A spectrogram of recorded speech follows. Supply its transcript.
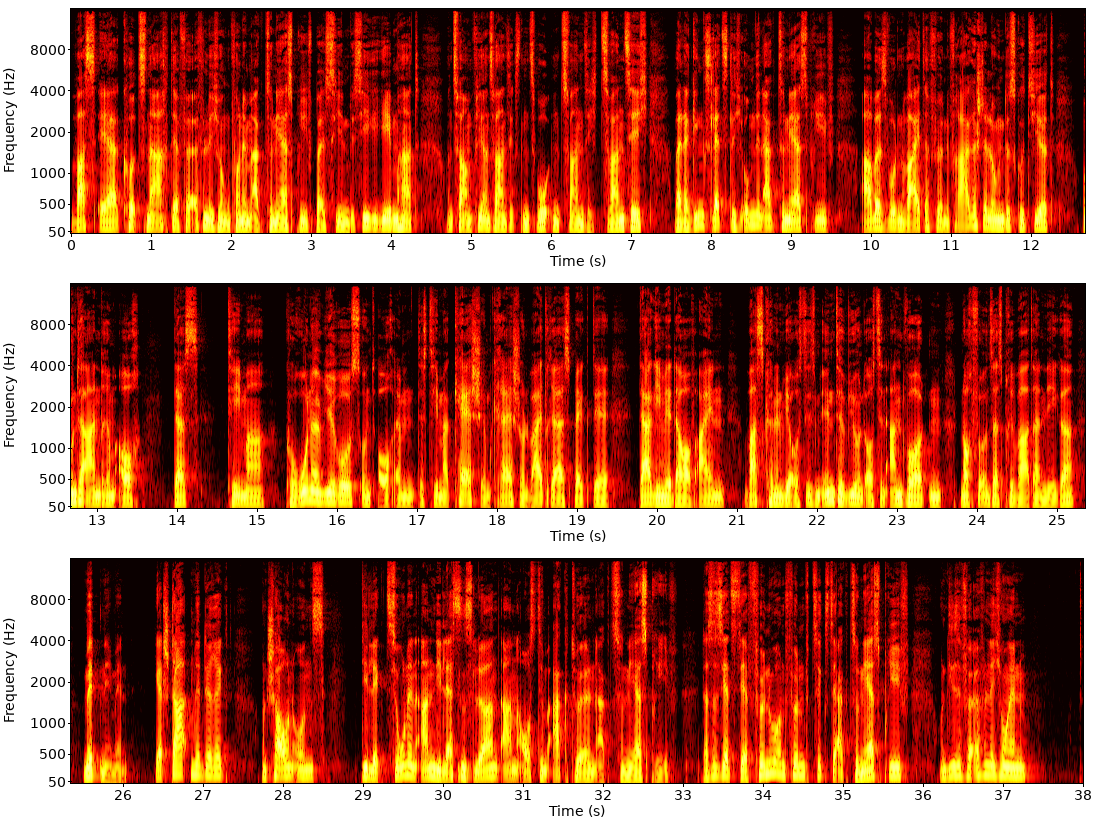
was er kurz nach der Veröffentlichung von dem Aktionärsbrief bei CNBC gegeben hat, und zwar am 24.02.2020, weil da ging es letztlich um den Aktionärsbrief, aber es wurden weiterführende Fragestellungen diskutiert unter anderem auch das Thema Coronavirus und auch ähm, das Thema Cash im Crash und weitere Aspekte. Da gehen wir darauf ein, was können wir aus diesem Interview und aus den Antworten noch für uns als Privatanleger mitnehmen. Jetzt starten wir direkt und schauen uns die Lektionen an, die Lessons learned an aus dem aktuellen Aktionärsbrief. Das ist jetzt der 55. Aktionärsbrief und diese Veröffentlichungen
